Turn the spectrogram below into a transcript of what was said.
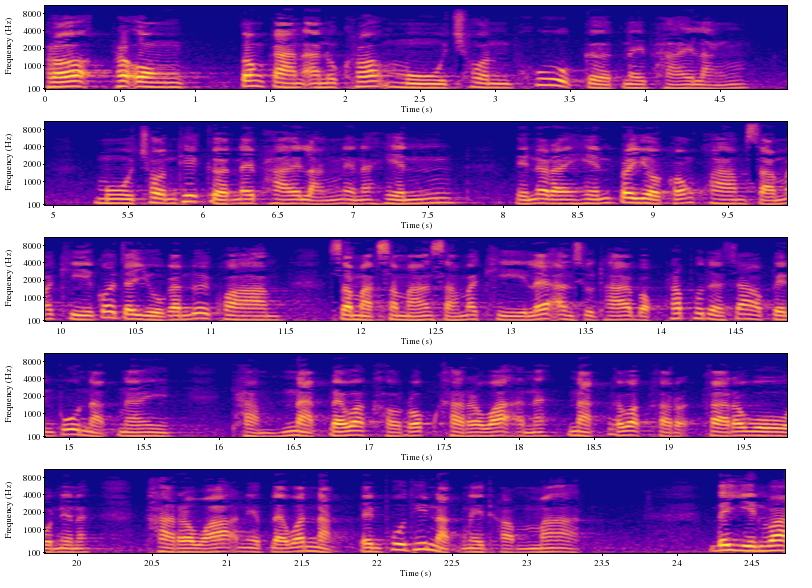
พราะพระองค์ ต้องการอนุเคราะห์หมู่ชนผู้เกิดในภายหลัง หมู่ชนที่เกิดในภายหลังเนี่ยนะเห็นเห็นอะไรเห็นประโยชน์ของความสามัคคีก็จะอยู่กันด้วยความสมัครสมานสามัคคี และอันสุดท้ายบอกพระพุทธเจ้าเป็นผู้หนักในธรรมหนักแปลว่าเคารพคารวะนะหนักแปลว่าคารโวเนี่ยนะคารวะเนี่ยแปลว่าหนักเป็นผู้ที่หนักในธรรมมาก ได้ยินว่า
